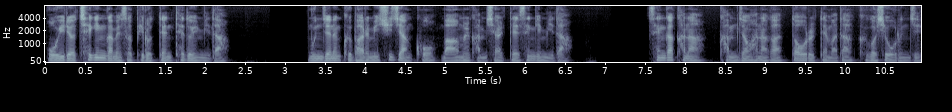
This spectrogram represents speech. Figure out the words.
오히려 책임감에서 비롯된 태도입니다. 문제는 그 발음이 쉬지 않고 마음을 감시할 때 생깁니다. 생각 하나, 감정 하나가 떠오를 때마다 그것이 옳은지,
